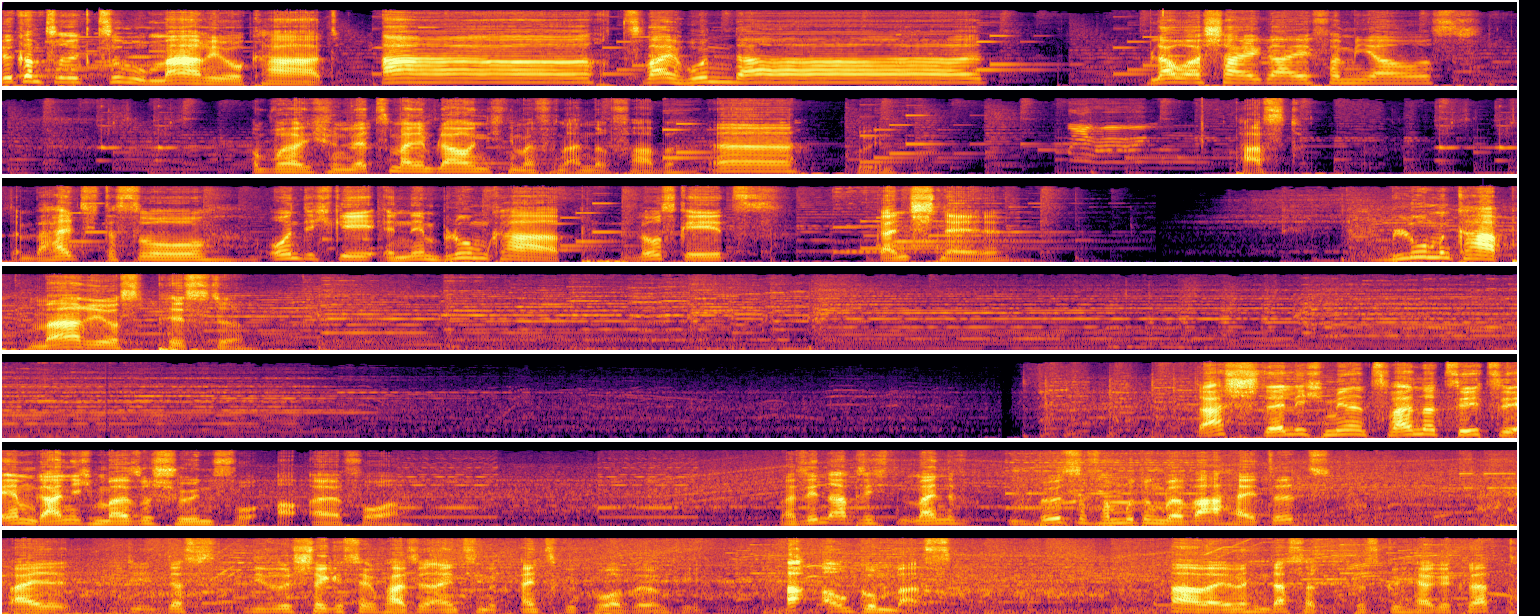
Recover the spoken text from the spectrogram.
Willkommen zurück zu Mario Kart 8 200 Blauer Shy von mir aus. Obwohl hatte ich schon letztes Mal den blauen, ich nehme einfach eine andere Farbe. Äh, grün. Passt. Dann behalte ich das so und ich gehe in den Blumencup. Los geht's. Ganz schnell. Blumencup, Marius Piste. Das stelle ich mir in 200 CCM gar nicht mal so schön vor. Äh, vor. Mal sehen, ob sich meine böse Vermutung bewahrheitet. Weil die, das, diese Strecke ist ja quasi eine einzige, einzige Kurve irgendwie. Ah, oh, Gumbas. Aber immerhin das hat bis hergeklappt.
